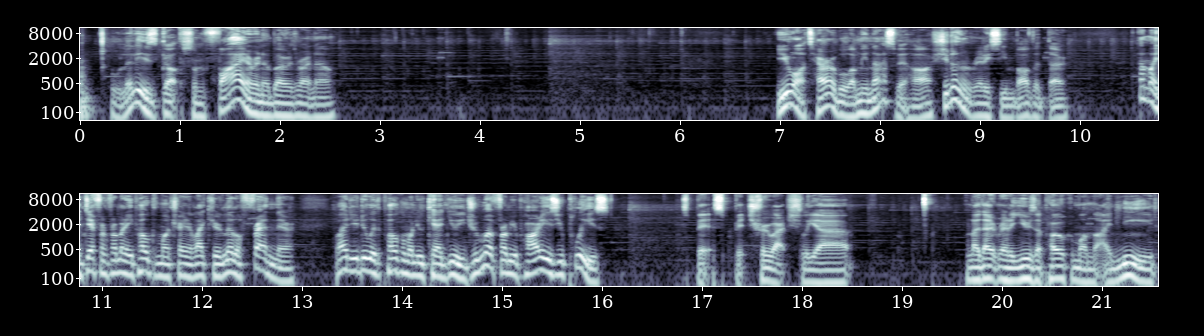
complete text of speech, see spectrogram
Oh, Lillie's got some fire in her bones right now. You are terrible. I mean, that's a bit harsh. She doesn't really seem bothered, though. How am I different from any Pokemon trainer like your little friend there? Why do you do with Pokemon you can't use? You remove from your party as you please. Bit, bit true, actually. Uh, when I don't really use a Pokemon that I need,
